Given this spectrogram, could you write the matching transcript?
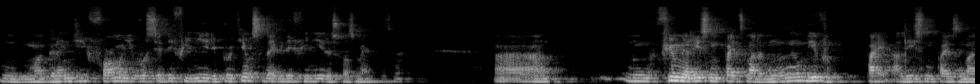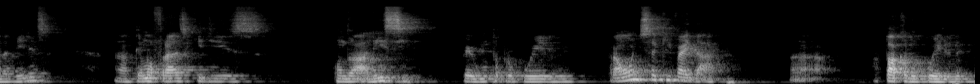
uma grande forma de você definir e por que você deve definir as suas metas, né? Ah, no filme Alice no País das Maravilhas, no livro Alice no País das Maravilhas, ah, tem uma frase que diz quando a Alice pergunta para o coelho para onde isso aqui vai dar ah, a toca do coelho, né?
